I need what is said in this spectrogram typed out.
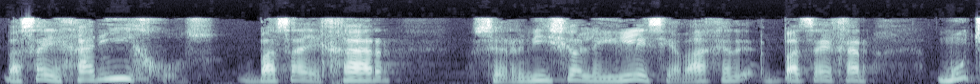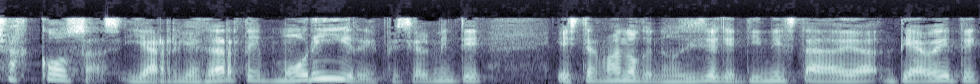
Vas a dejar hijos, vas a dejar servicio a la iglesia, vas a dejar muchas cosas y arriesgarte a morir, especialmente este hermano que nos dice que tiene esta diabetes,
